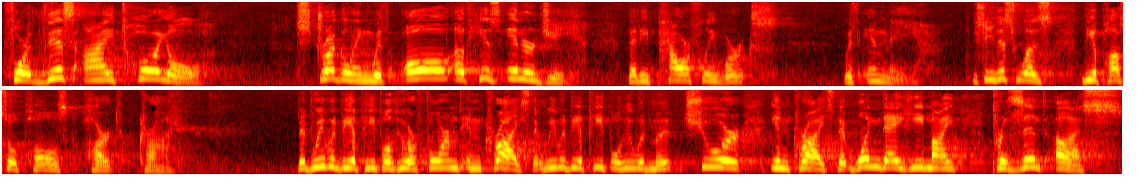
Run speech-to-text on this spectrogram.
For this I toil, struggling with all of his energy that he powerfully works within me. You see, this was the Apostle Paul's heart cry. That we would be a people who are formed in Christ, that we would be a people who would mature in Christ, that one day he might present us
